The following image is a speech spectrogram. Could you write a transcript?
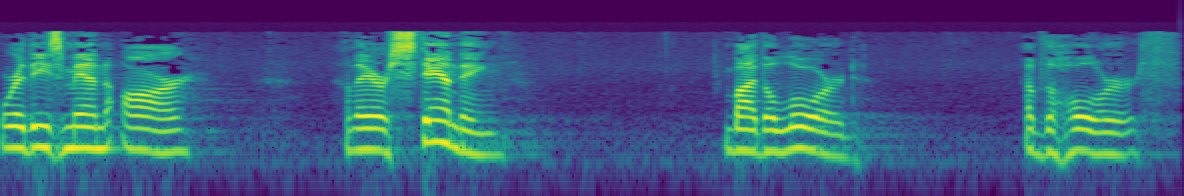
where these men are. They are standing by the Lord of the whole earth.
